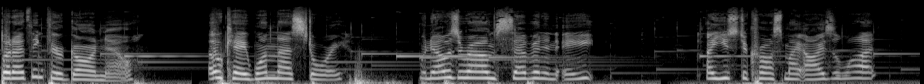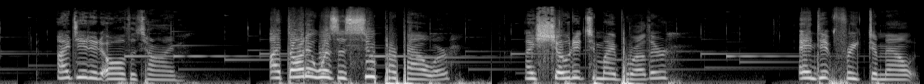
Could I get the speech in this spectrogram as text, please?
But I think they're gone now. Okay, one last story. When I was around 7 and 8, I used to cross my eyes a lot. I did it all the time. I thought it was a superpower. I showed it to my brother, and it freaked him out.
